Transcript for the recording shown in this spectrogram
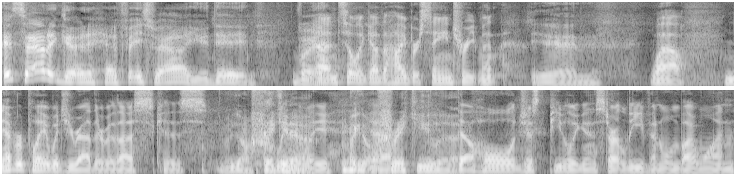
It sounded good at face value, did, but Yeah, until it got the hyper sane treatment. yeah, and Wow. Never play Would You Rather with us because we're gonna freak Clearly, it up. We're gonna yeah. freak you up. the whole just people are going to start leaving one by one.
